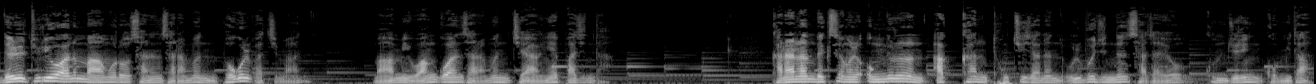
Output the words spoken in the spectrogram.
늘 두려워하는 마음으로 사는 사람은 복을 받지만 마음이 완고한 사람은 재앙에 빠진다. 가난한 백성을 억누르는 악한 통치자는 울부짖는 사자요 굶주린 곰이다.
